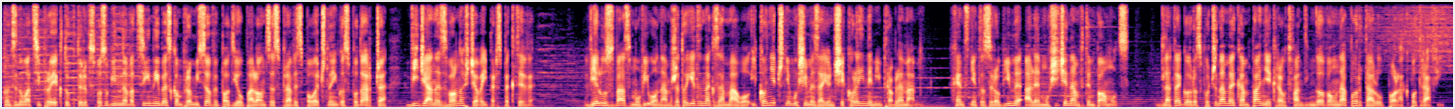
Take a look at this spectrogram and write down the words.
Kontynuacji projektu, który w sposób innowacyjny i bezkompromisowy podjął palące sprawy społeczne i gospodarcze, widziane z wolnościowej perspektywy. Wielu z Was mówiło nam, że to jednak za mało i koniecznie musimy zająć się kolejnymi problemami. Chętnie to zrobimy, ale musicie nam w tym pomóc. Dlatego rozpoczynamy kampanię crowdfundingową na portalu Polak Potrafi.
